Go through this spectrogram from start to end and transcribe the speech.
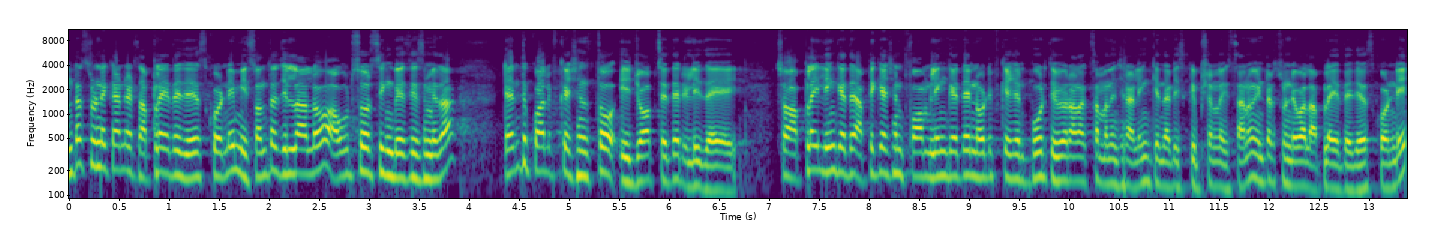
ఇంట్రెస్ట్ ఉండే క్యాండిడేట్స్ అప్లై అయితే చేసుకోండి. మీ సొంత జిల్లాలో అవుట్ సోర్సింగ్ బేసిస్ మీద టెన్త్ క్వాలిఫికేషన్స్తో ఈ జాబ్స్ అయితే రిలీజ్ అయ్యాయి. సో అప్లై లింక్ అయితే అప్లికేషన్ ఫామ్ లింక్ అయితే నోటిఫికేషన్ పూర్తి వివరాలకు సంబంధించిన లింక్ కింద డిస్క్రిప్షన్లో ఇస్తాను. ఇంట్రెస్ట్ ఉండే వాళ్ళు అప్లై అయితే చేసుకోండి.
